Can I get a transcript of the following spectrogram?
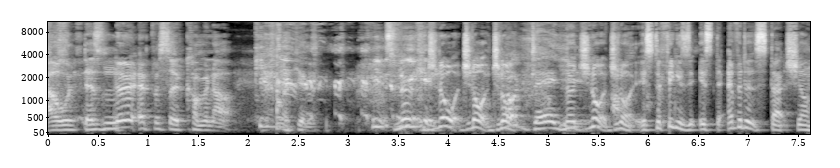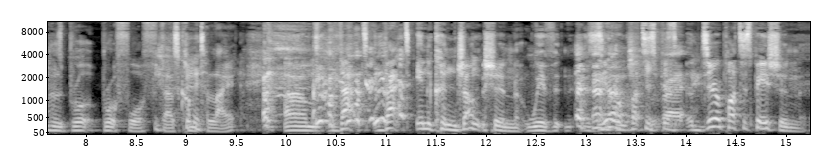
I will, there's no episode coming out. Keep speaking. Keep No, do you know what? Do you know what? Do you know How what? dare you? No, do you know what? Do you know what? It's the thing is, it's the evidence that Shion has brought brought forth that's come to light. Um, that that in conjunction with zero participa- Right. zero participation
